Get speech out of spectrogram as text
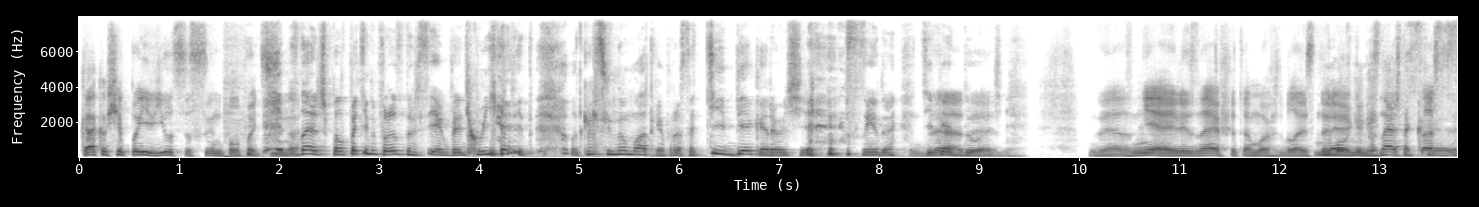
Как вообще появился сын Палпатина? Знаешь, Палпатин просто всех, блядь, хуярит. Вот как свиноматка просто. Тебе, короче, сына. Тебе Да, дочь. Да, да. не, или знаешь, это может была история Молниями, как... знаешь, так... э,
